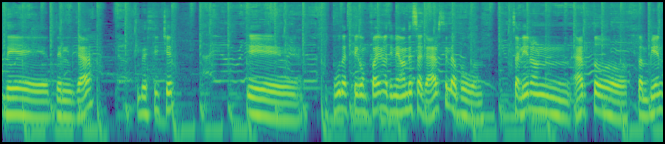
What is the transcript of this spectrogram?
de, del gas de Sichel. Eh, puta, este compadre no tenía dónde sacársela, pues. Salieron harto también.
